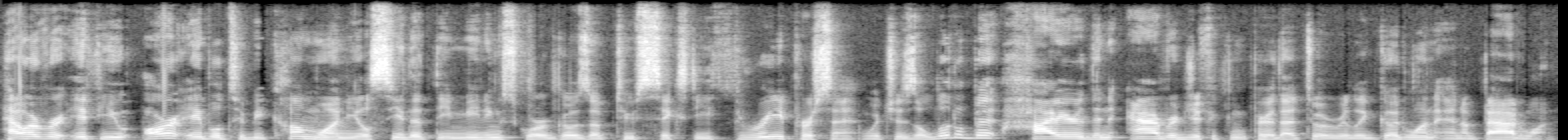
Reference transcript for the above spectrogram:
However, if you are able to become one, you'll see that the meaning score goes up to 63%, which is a little bit higher than average if you compare that to a really good one and a bad one.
